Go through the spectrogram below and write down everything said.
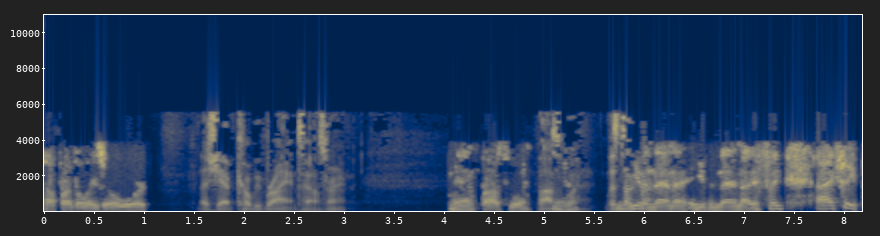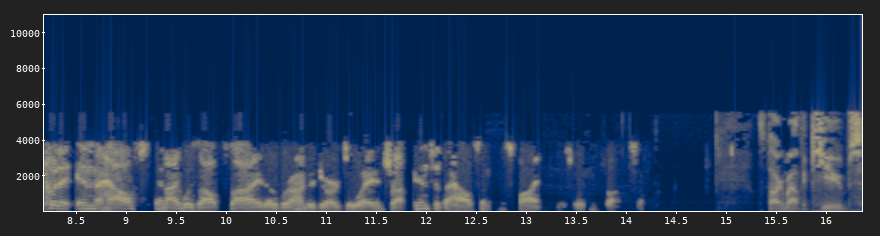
how far the laser will work. Unless you have Kobe Bryant's house, right? Yeah, possibly. Possibly. Yeah. Let's talk even then, uh, even then, I think I actually put it in the house, and I was outside over a hundred yards away and shot into the house, and it was fine. It was working fine. So let's talk about the cubes.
